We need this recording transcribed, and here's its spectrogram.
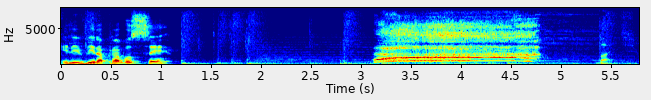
Ele vira pra você. Bate.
